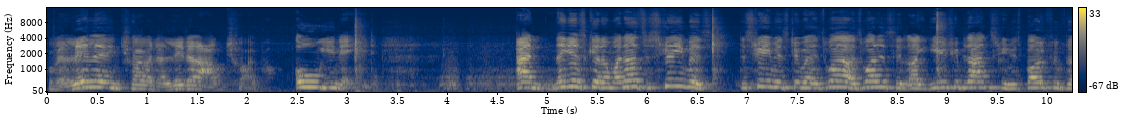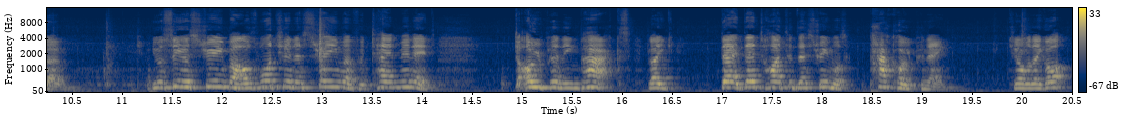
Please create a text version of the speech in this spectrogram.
with a little intro and a little outro. All you need. And they just get on my nerves, the streamers. The streamers do it as well, as well as like YouTubers and streamers, both of them. You'll see a streamer, I was watching a streamer for 10 minutes opening packs. Like, their, their title of their stream was pack opening. Do you know what they got?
